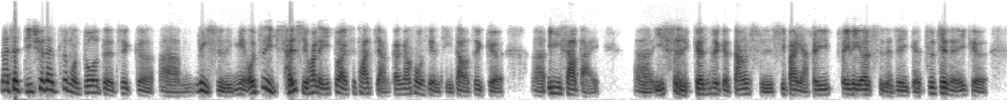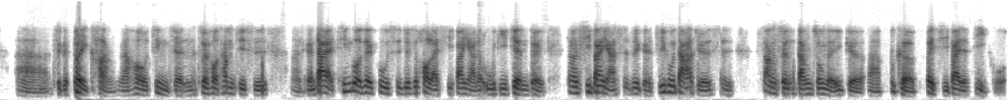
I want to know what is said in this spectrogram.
那这的确在这么多的这个啊、呃、历史里面，我自己很喜欢的一段是他讲刚刚凤馨提到这个呃伊丽莎白。呃，一世跟这个当时西班牙菲菲利二世的这个之间的一个啊、这个对抗，然后竞争，最后他们其实啊、呃，可能大家也听过这个故事，就是后来西班牙的无敌舰队，当西班牙是这个几乎大家觉得是上升当中的一个啊、不可被击败的帝国，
